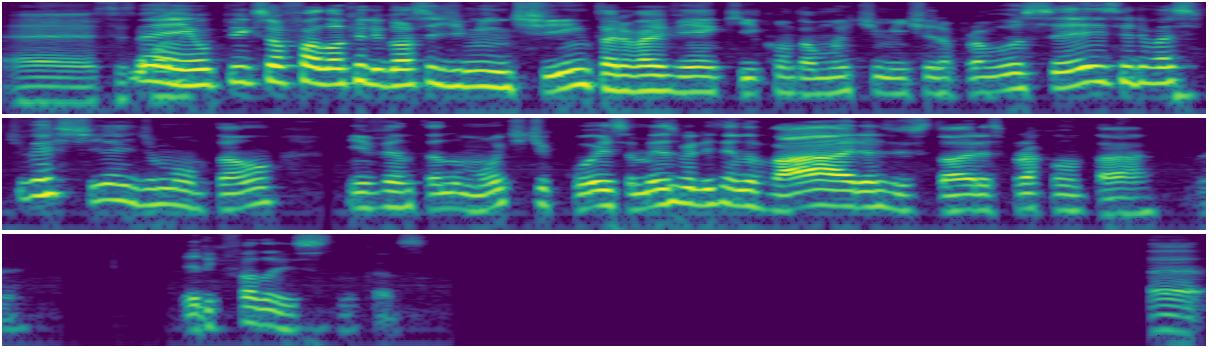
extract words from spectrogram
É, Bem, podem- o Pixel falou que ele gosta de mentir, então ele vai vir aqui contar um monte de mentira pra vocês e ele vai se divertir aí de montão, inventando um monte de coisa, mesmo ele tendo várias histórias pra contar, né? Ele que falou isso, no caso. É,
